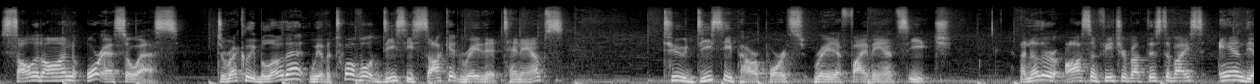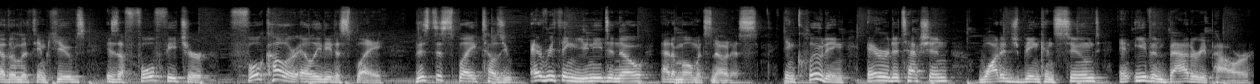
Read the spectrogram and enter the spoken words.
solid on or SOS. Directly below that, we have a 12 volt DC socket rated at 10 amps, two DC power ports rated at 5 amps each. Another awesome feature about this device and the other lithium cubes is a full feature, full color LED display. This display tells you everything you need to know at a moment's notice, including error detection, wattage being consumed, and even battery power.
